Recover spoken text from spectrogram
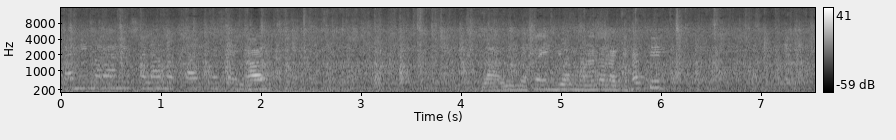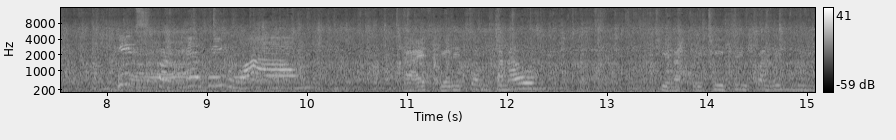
Maraming maraming salamat pa po sa inyo. At lalo na sa inyong mga naghatid Gifts for everyone. kahit ganitong panahon, sinakripisyo pa rin yung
